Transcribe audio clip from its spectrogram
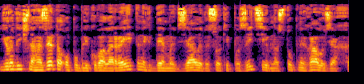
Юридична газета опублікувала рейтинг, де ми взяли високі позиції в наступних галузях:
